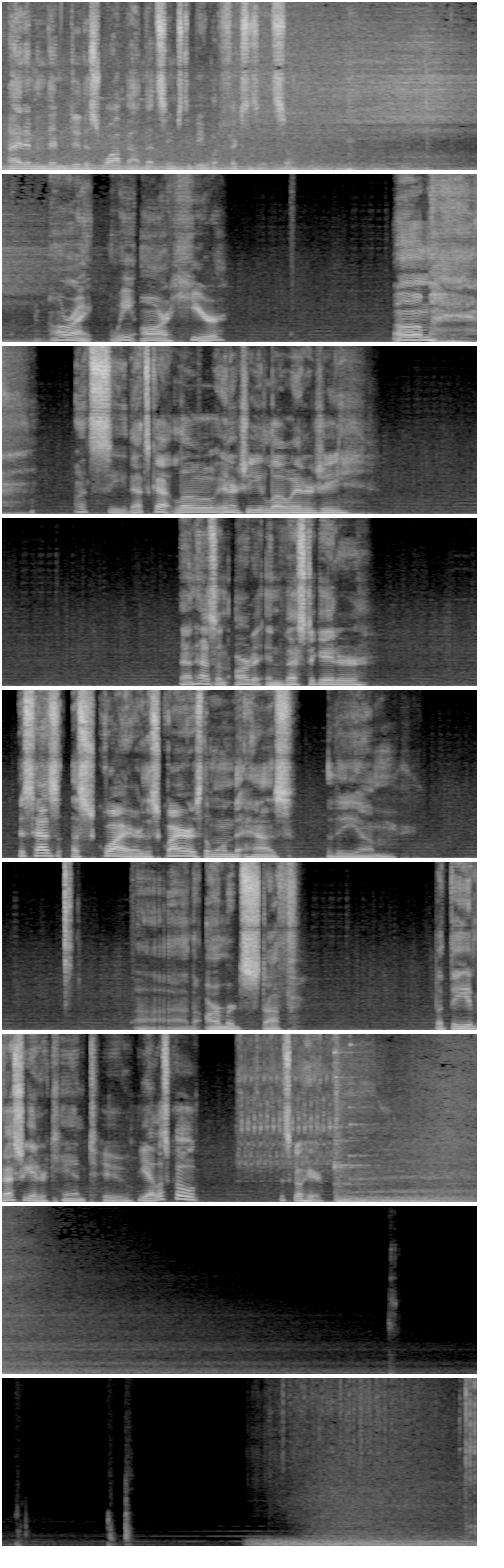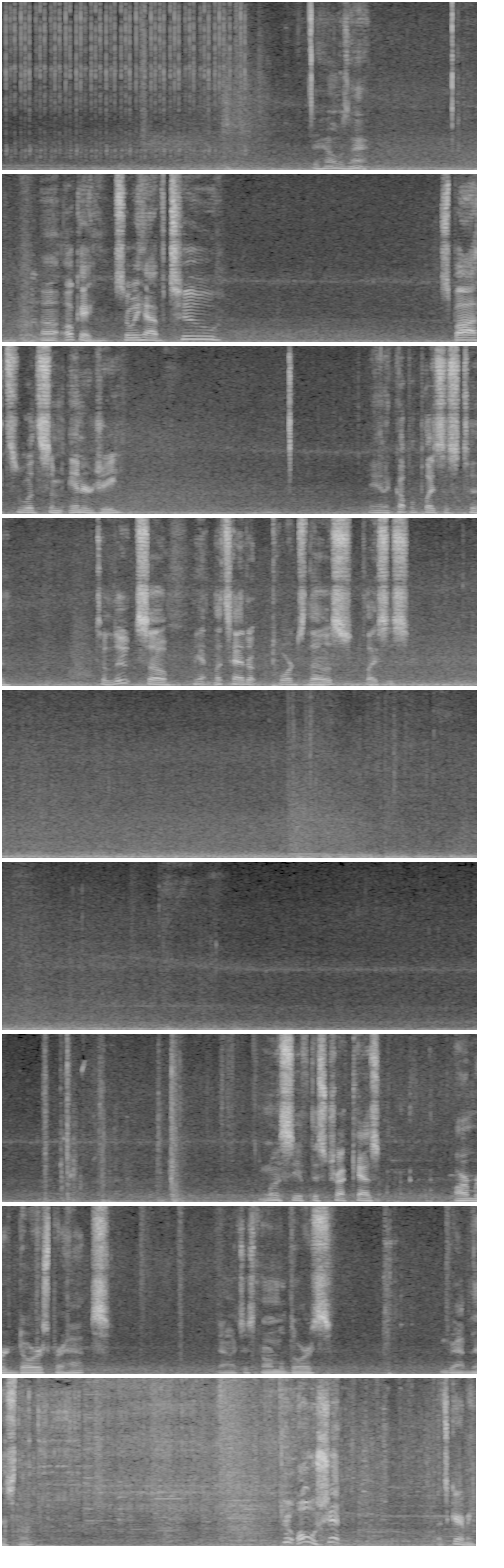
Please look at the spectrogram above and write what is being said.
item and then do the swap out. That seems to be what fixes it. So, all right, we are here. Um, let's see. That's got low energy, low energy. That has an Arda Investigator. This has a Squire. The Squire is the one that has the um, uh, the armored stuff. But the Investigator can too. Yeah, let's go. Let's go here. The hell was that? Uh, okay, so we have two spots with some energy and a couple places to to loot. So yeah, let's head up towards those places. I want to see if this truck has armored doors, perhaps. No, it's just normal doors. Grab this, though. Oh, shit! That scared me.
